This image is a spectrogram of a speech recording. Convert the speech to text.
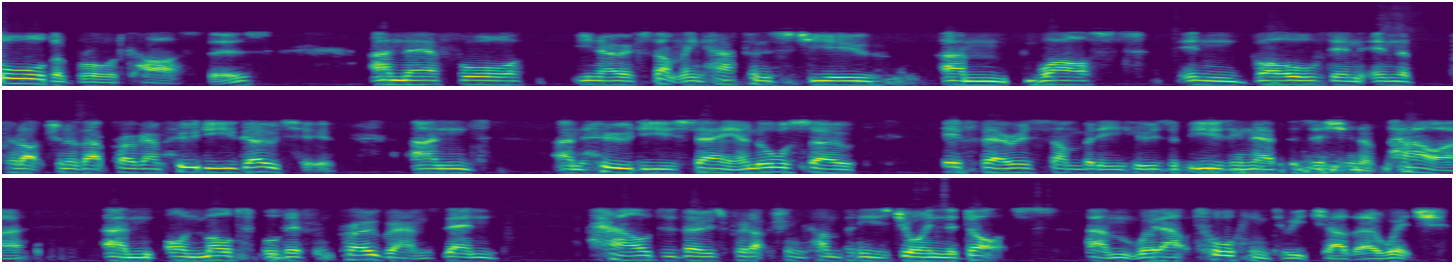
for the broadcasters. And therefore, you know, if something happens to you um, whilst involved in, in the production of that program, who do you go to? And, and who do you say? And also, if there is somebody who's abusing their position of power um, on multiple different programs, then how do those production companies join the dots um, without talking to each other, which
